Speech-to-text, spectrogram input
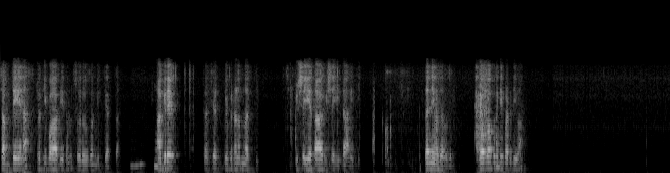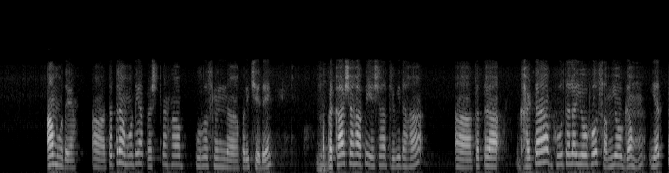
शब्देन प्रतिपादितं स्वरूपम् इत्यर्थः। अग्रे तस्य विवरणम् अस्ति। विषयता विषयिता इति। धन्यवादः भगिनि। शोभा भगिनी पठति वा? आं महोदय। तत्र महोदय प्रश्नः पूर्वस्मिन् परिच्छेदे। प्रकाशः अपि एषः त्रिविधः तत्र घटभूतलयोः संयोगं यत्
